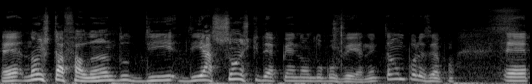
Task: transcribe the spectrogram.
É, não está falando de, de ações que dependam do governo. Então, por exemplo, é,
